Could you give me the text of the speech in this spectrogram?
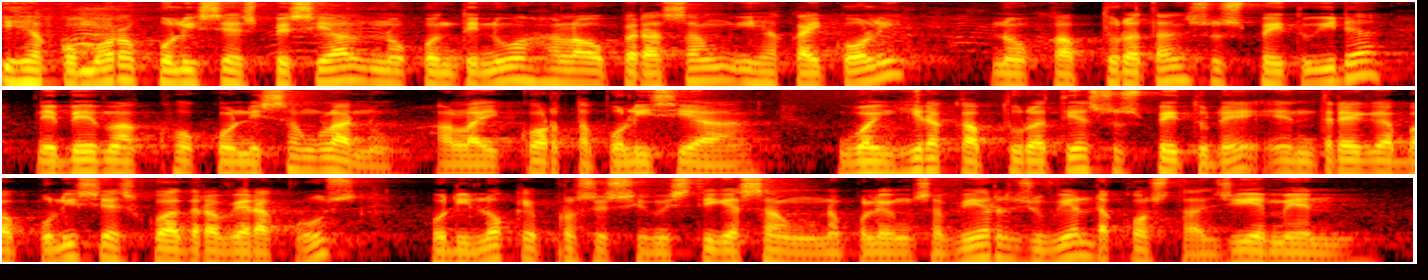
Iha Komoro Polisi Especial no continua hala operação iha kaikoli no capturatan suspeito ida nebema ko condição lanu halai korta polisia. Wan hira capturatia suspeito de entrega ba Polícia Esquadra Veracruz o di loke proses investigação Napoleão Xavier Juvial da Costa GMN.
